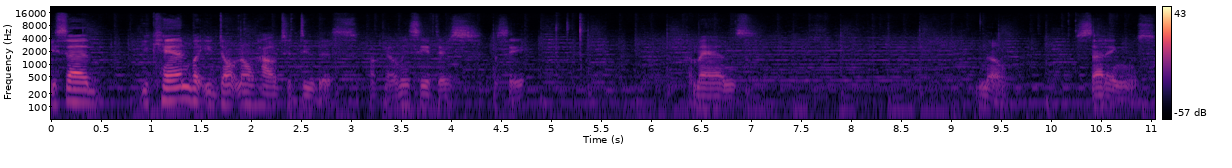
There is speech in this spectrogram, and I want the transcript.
You said you can, but you don't know how to do this. Okay, let me see if there's, let's see. Commands. No. Settings.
